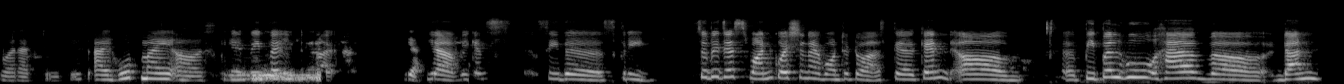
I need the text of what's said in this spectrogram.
to our activities. I hope my screen we will, yeah. Yeah we can see the screen. So there's just one question i wanted to ask. Can um, uh, people who have uh, done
